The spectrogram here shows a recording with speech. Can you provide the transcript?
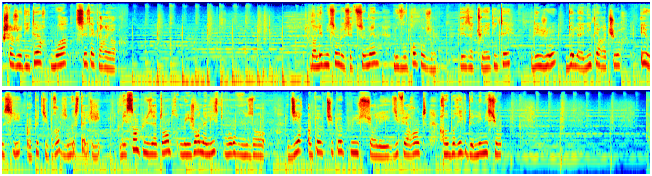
Chers auditeurs, moi, c'est Zacharia. Dans l'émission de cette semaine, nous vous proposons des actualités, des jeux, de la littérature et aussi un petit brin de nostalgie. Mais sans plus attendre, mes journalistes vont vous en dire un petit peu plus sur les différentes rubriques de l'émission.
